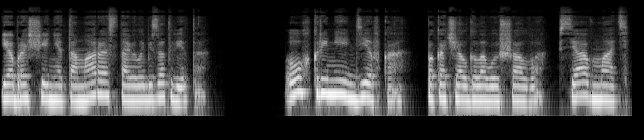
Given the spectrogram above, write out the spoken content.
и обращение Тамары оставила без ответа. «Ох, кремень, девка!» — покачал головой Шалва, — «вся в мать».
